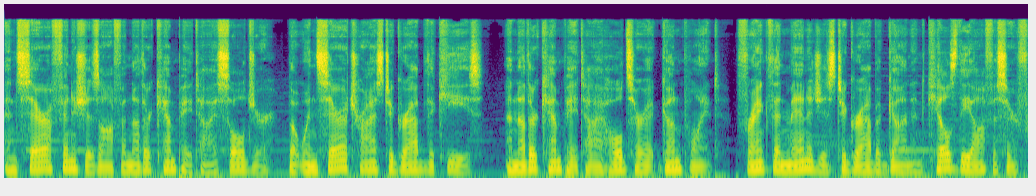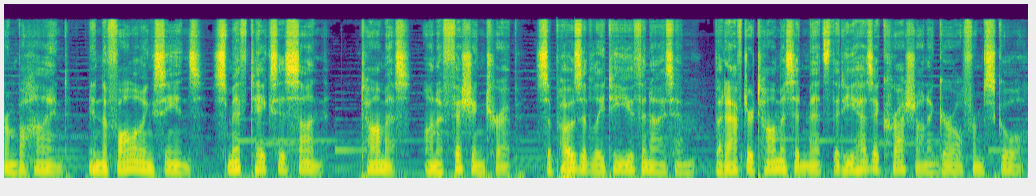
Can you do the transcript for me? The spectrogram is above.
and Sarah finishes off another Kempeitai soldier. But when Sarah tries to grab the keys, another Kempeitai holds her at gunpoint. Frank then manages to grab a gun and kills the officer from behind. In the following scenes, Smith takes his son, Thomas, on a fishing trip, supposedly to euthanize him. But after Thomas admits that he has a crush on a girl from school,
